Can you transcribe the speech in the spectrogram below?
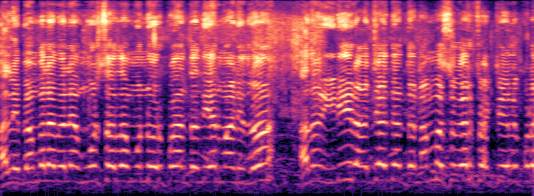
ಅಲ್ಲಿ ಬೆಂಬಲ ಬೆಲೆ ಮೂರ್ ಸಾವಿರದ ಮುನ್ನೂರು ರೂಪಾಯಿ ಅಂತಂದು ಏನು ಮಾಡಿದ್ರು? ಅದು ಇಡೀ ರಾಜ್ಯಾದ್ಯಂತ ನಮ್ಮ ಶುಗರ್ ಫ್ಯಾಕ್ಟ್ರಿಯಲ್ಲೂ ಕೂಡ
